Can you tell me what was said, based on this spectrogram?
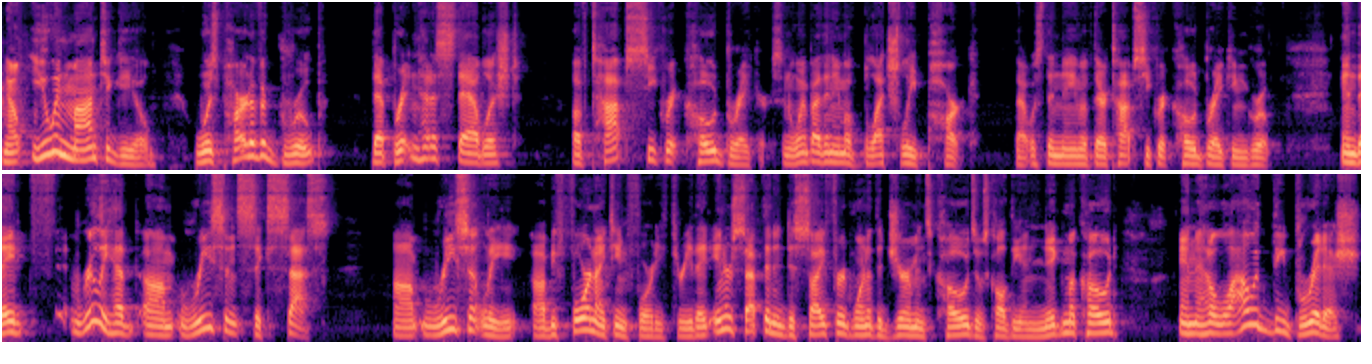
Now, Ewan Montagu was part of a group that Britain had established of top secret code breakers, and it went by the name of Bletchley Park. That was the name of their top secret code breaking group. And they really had um, recent success. Um, recently, uh, before 1943, they'd intercepted and deciphered one of the Germans' codes. It was called the Enigma Code, and had allowed the British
